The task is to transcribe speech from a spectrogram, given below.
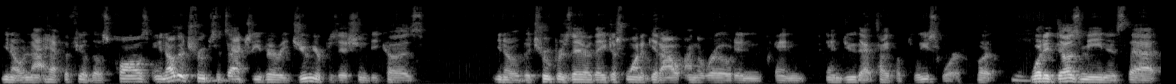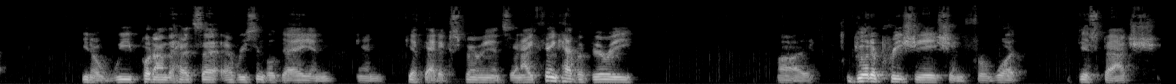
you know, not have to field those calls. In other troops, it's mm-hmm. actually a very junior position because, you know, the troopers there, they just want to get out on the road and, and, and do that type of police work. But mm-hmm. what it does mean is that, you know, we put on the headset every single day and, and get that experience. And I think have a very, uh, good appreciation for what dispatch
